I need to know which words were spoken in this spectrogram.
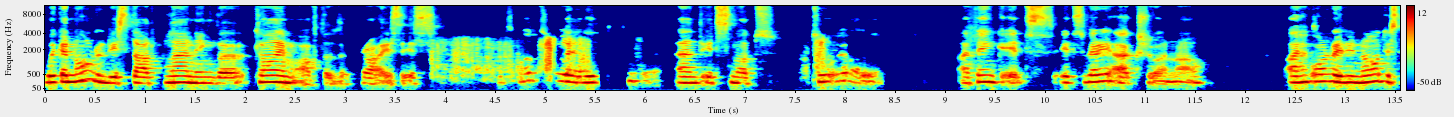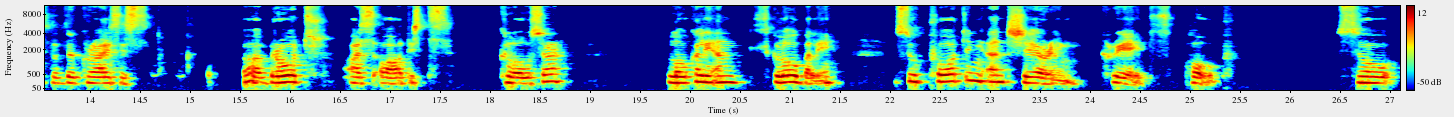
We can already start planning the time after the crisis. It's not too late and it's not too early. I think it's, it's very actual now. I have already noticed that the crisis uh, brought us artists closer, locally and globally. Supporting and sharing creates hope. So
